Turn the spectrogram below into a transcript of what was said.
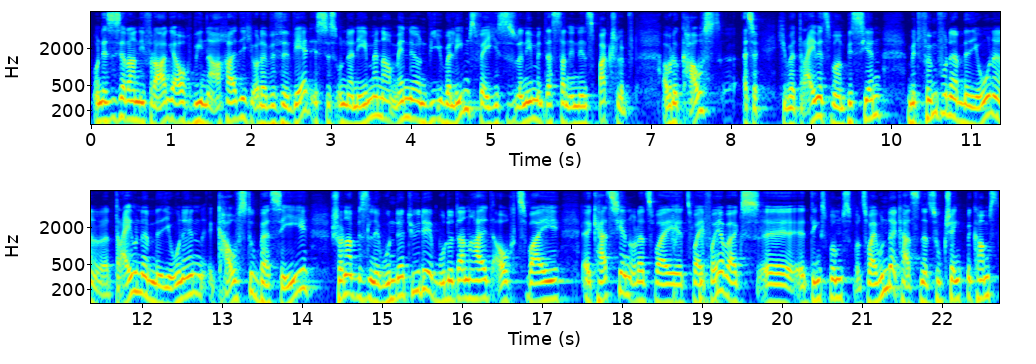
und es ist ja dann die Frage auch, wie nachhaltig oder wie viel wert ist das Unternehmen am Ende und wie überlebensfähig ist das Unternehmen, das dann in den SPAC schlüpft. Aber du kaufst also ich übertreibe jetzt mal ein bisschen, mit 500 Millionen oder 300 Millionen kaufst du per se schon ein bisschen eine Wundertüte, wo du dann halt auch zwei äh, Kerzchen oder zwei, zwei Feuerwerks-Dingsbums, äh, zwei Wunderkerzen dazu geschenkt bekommst,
